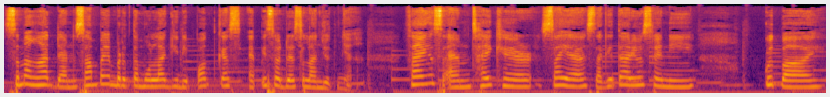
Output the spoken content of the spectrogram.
Semangat dan sampai bertemu lagi di podcast episode selanjutnya. Thanks and take care. Saya Sagittarius Reni. Goodbye.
